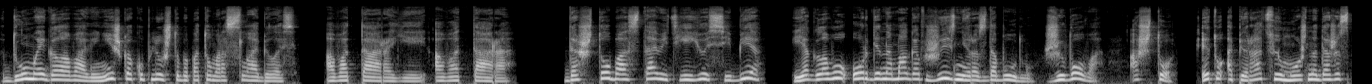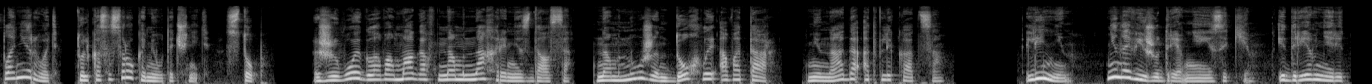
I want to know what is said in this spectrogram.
Думай, голова, винишко куплю, чтобы потом расслабилась. Аватара ей, аватара. Да чтобы оставить ее себе, я главу Ордена Магов жизни раздобуду, живого. А что, эту операцию можно даже спланировать, только со сроками уточнить. Стоп, Живой глава магов нам нахрен не сдался. Нам нужен дохлый аватар. Не надо отвлекаться. Ленин. Ненавижу древние языки и древние ритуалы.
